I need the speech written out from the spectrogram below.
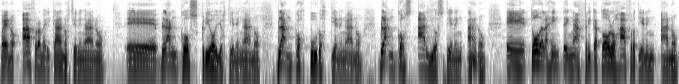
Bueno, afroamericanos tienen ano, eh, blancos criollos tienen ano, blancos puros tienen ano, blancos arios tienen ano, eh, toda la gente en África, todos los afro tienen ano,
